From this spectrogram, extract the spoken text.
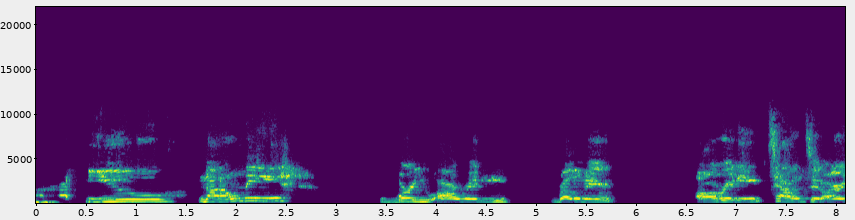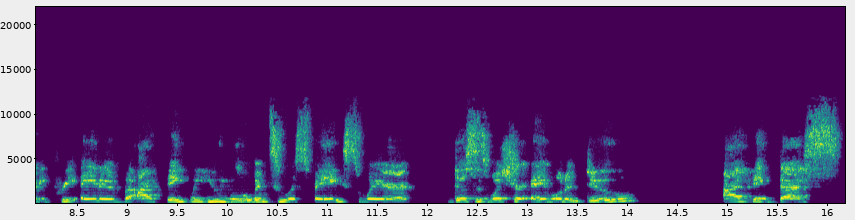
you not only were you already relevant, already talented, already creative? But I think when you move into a space where this is what you're able to do, I think that's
